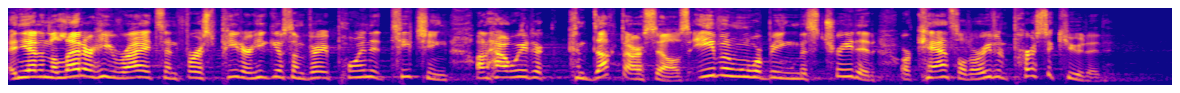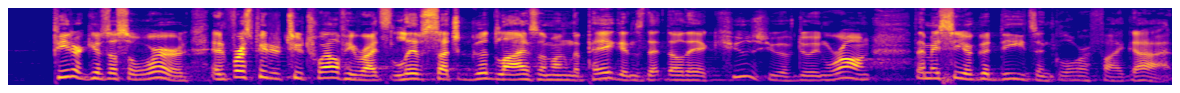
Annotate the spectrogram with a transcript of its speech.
And yet, in the letter he writes in 1 Peter, he gives some very pointed teaching on how we're to conduct ourselves, even when we're being mistreated or canceled or even persecuted. Peter gives us a word. In 1 Peter 2:12 he writes, "Live such good lives among the pagans that though they accuse you of doing wrong, they may see your good deeds and glorify God."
